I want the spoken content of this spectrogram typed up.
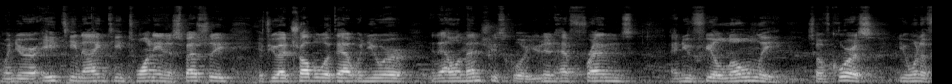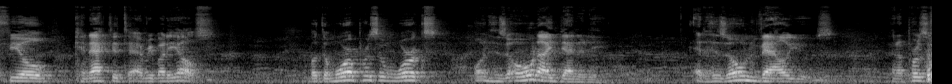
when you're 18, 19, 20, and especially if you had trouble with that when you were in elementary school, you didn't have friends and you feel lonely. So, of course, you want to feel connected to everybody else. But the more a person works on his own identity and his own values, and a person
